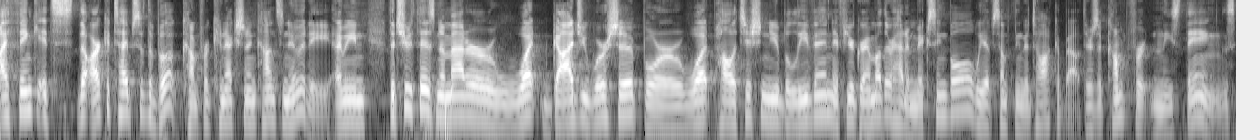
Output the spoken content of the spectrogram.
I think it's the archetypes of the book comfort, connection, and continuity. I mean, the truth is, no matter what God you worship or what politician you believe in, if your grandmother had a mixing bowl, we have something to talk about. There's a comfort in these things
